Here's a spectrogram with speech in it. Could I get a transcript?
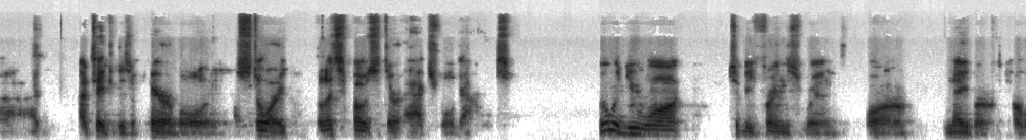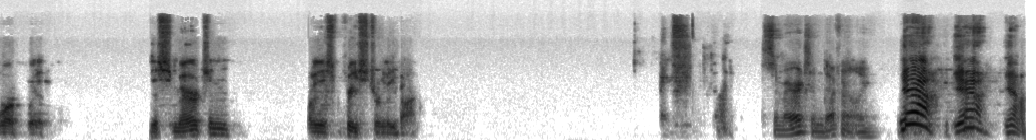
Uh, I, I take it as a parable or a story, let's suppose that they're actual guys. Who would you want to be friends with or neighbor or work with? The Samaritan or this priest or Levi? Samaritan, definitely. Yeah, yeah, yeah.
